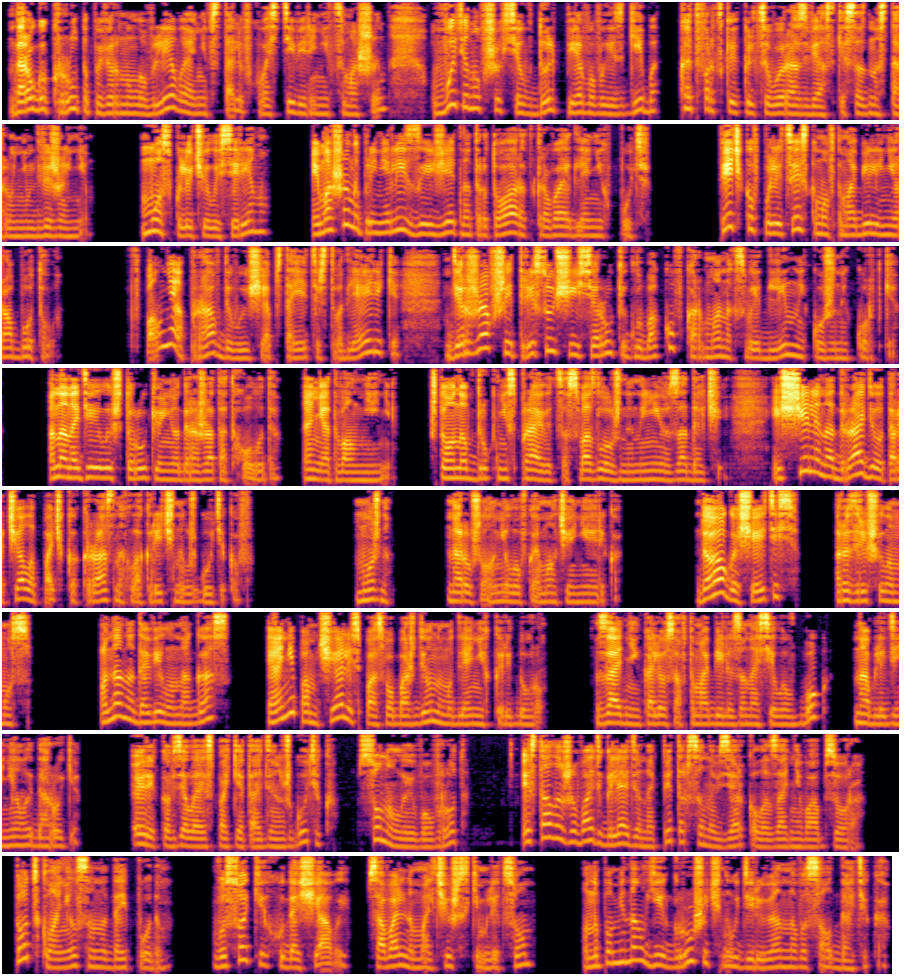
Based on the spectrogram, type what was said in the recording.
Дорога круто повернула влево, и они встали в хвосте вереницы машин, вытянувшихся вдоль первого изгиба Кэтфордской кольцевой развязки с односторонним движением. Мост включила сирену, и машины принялись заезжать на тротуар, открывая для них путь. Печка в полицейском автомобиле не работала. Вполне оправдывающие обстоятельства для Эрики, державшей трясущиеся руки глубоко в карманах своей длинной кожаной куртки. Она надеялась, что руки у нее дрожат от холода, а не от волнения, что она вдруг не справится с возложенной на нее задачей. Из щели над радио торчала пачка красных лакричных жгутиков. «Можно?» — нарушила неловкое молчание Эрика. «Да, угощайтесь», — разрешила Мосс. Она надавила на газ, и они помчались по освобожденному для них коридору. Задние колеса автомобиля заносило в бок на обледенелой дороге. Эрика взяла из пакета один жгутик, сунула его в рот и стала жевать, глядя на Питерсона в зеркало заднего обзора. Тот склонился над айподом. Высокий, худощавый, с овальным мальчишеским лицом, он напоминал ей игрушечного деревянного солдатика.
